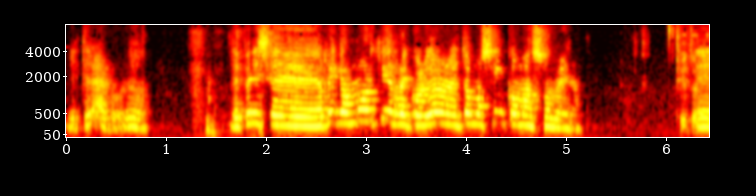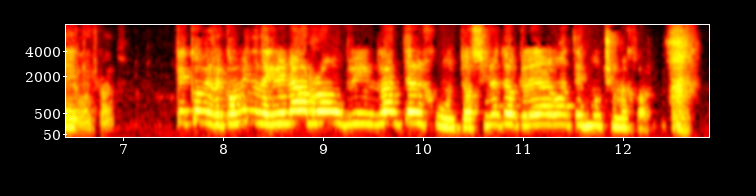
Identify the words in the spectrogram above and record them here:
Literal, boludo. Después dice Rick and Morty recolgaron el tomo 5 más o menos. Sí, eh, mucho antes. ¿Qué cómic recomiendan de Green Arrow, Green Lantern juntos? Si no tengo que leer algo antes, mucho mejor.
